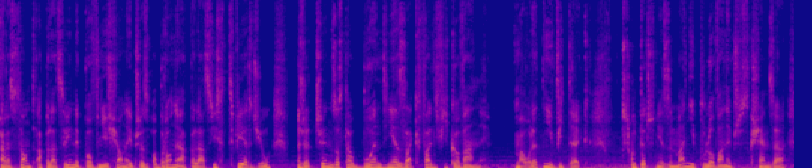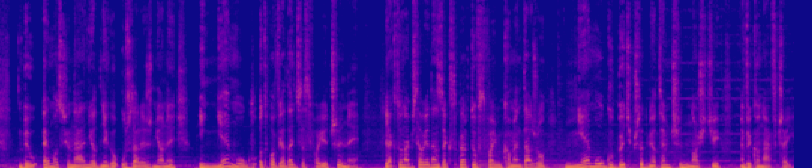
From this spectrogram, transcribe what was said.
ale sąd apelacyjny po wniesionej przez obronę apelacji stwierdził, że czyn został błędnie zakwalifikowany. Małoletni Witek, skutecznie zmanipulowany przez księdza, był emocjonalnie od niego uzależniony i nie mógł odpowiadać za swoje czyny. Jak to napisał jeden z ekspertów w swoim komentarzu, nie mógł być przedmiotem czynności wykonawczej.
